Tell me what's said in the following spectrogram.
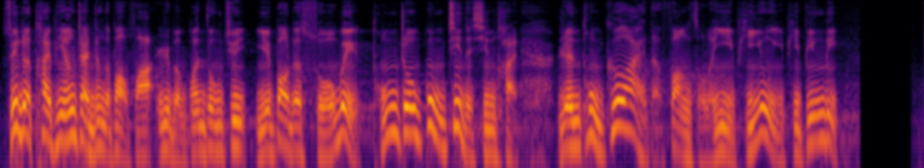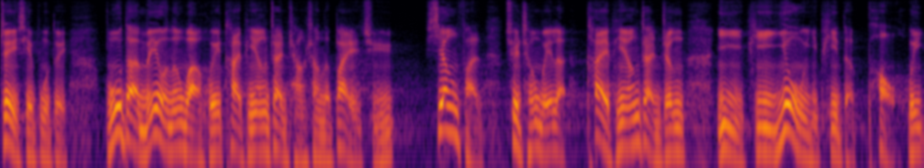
随着太平洋战争的爆发，日本关东军也抱着所谓同舟共济的心态，忍痛割爱地放走了一批又一批兵力。这些部队不但没有能挽回太平洋战场上的败局，相反，却成为了太平洋战争一批又一批的炮灰。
